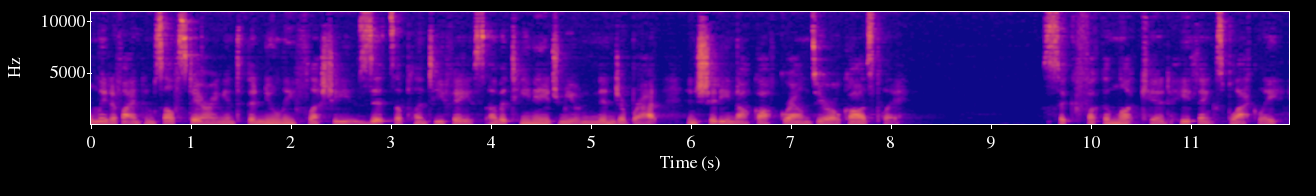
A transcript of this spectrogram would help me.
only to find himself staring into the newly fleshy, zits aplenty face of a teenage mutant ninja brat in shitty knockoff Ground Zero cosplay. Sick fucking luck, kid, he thinks blackly,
